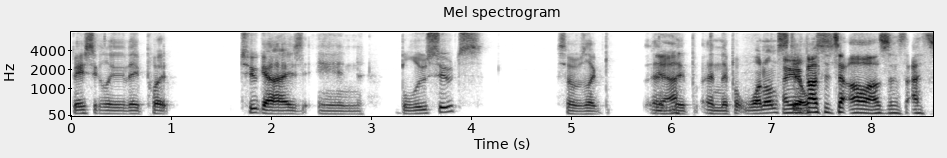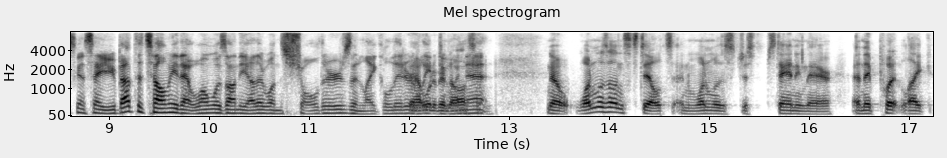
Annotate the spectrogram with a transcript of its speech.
basically they put two guys in blue suits so it was like and Yeah. they, and they put one on Are you about to tell? Oh, I was, just, I was gonna say, you're about to tell me that one was on the other one's shoulders and like that literally would have been awesome. No, one was on stilts and one was just standing there, and they put like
